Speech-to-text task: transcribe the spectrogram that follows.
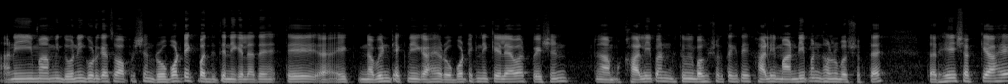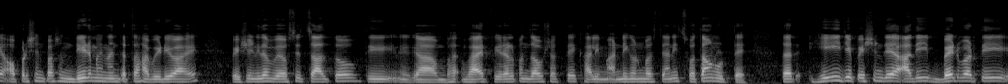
आणि मग आम्ही दोन्ही गुडघ्याचं ऑपरेशन रोबोटिक पद्धतीने केलं. ते ते एक नवीन टेक्निक आहे. रोबोटिकने केल्यावर पेशंट खाली पण तुम्ही बघू शकता की ते खाली मांडी पण घालून बसू शकताय. तर हे शक्य आहे. ऑपरेशनपासून दीड महिन्यानंतरचा हा व्हिडिओ आहे. पेशंट एकदम व्यवस्थित चालतो. ती बाहेर फिरायला पण जाऊ शकते. खाली मांडी घेऊन बसते आणि स्वतःहून उठते. तर ही जी पेशंट जे आधी बेडवरती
